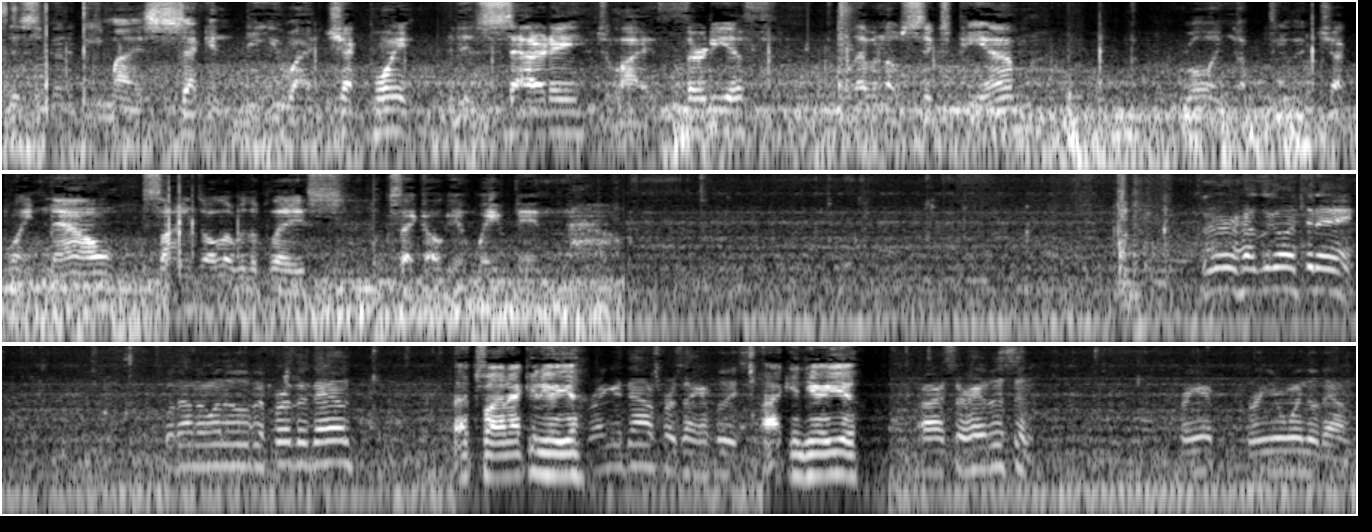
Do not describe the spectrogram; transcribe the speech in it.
This is going to be my second DUI checkpoint. It is Saturday, July 30th, 11:06 p.m. Rolling up to the checkpoint now. Signs all over the place. Looks like I'll get waved in. Sir, how's it going today? Pull down the window a little bit further down. That's fine. I can hear you. Bring it down for a second, please. I can hear you. All right, sir. Hey, listen. Bring it. Bring your window down.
